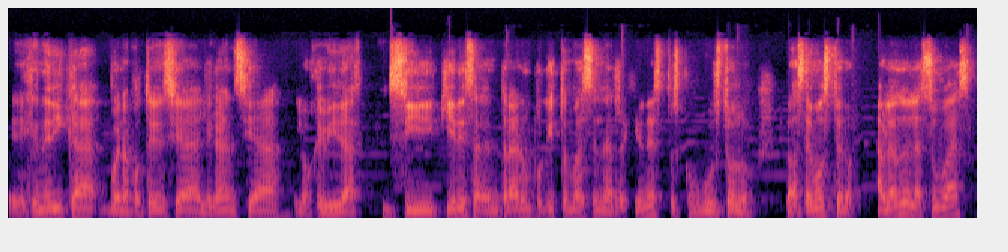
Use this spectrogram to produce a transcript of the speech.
eh, genérica, buena potencia, elegancia, longevidad. Si quieres adentrar un poquito más en las regiones, pues con gusto lo, lo hacemos, pero hablando de las uvas,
